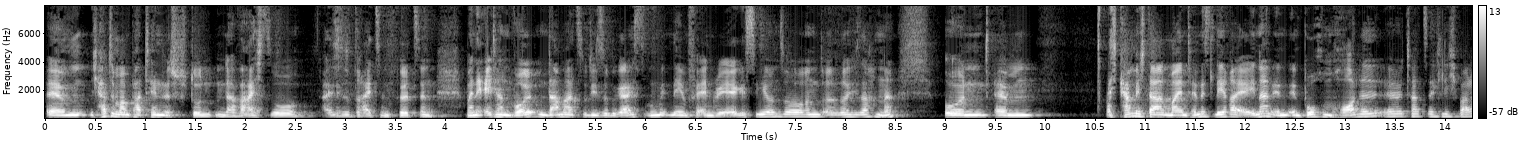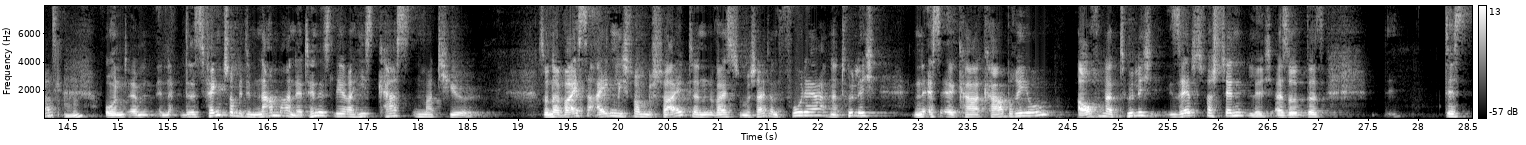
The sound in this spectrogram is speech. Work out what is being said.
Ähm, ich hatte mal ein paar Tennisstunden, da war ich so, also so 13, 14. Meine Eltern wollten damals so diese Begeisterung mitnehmen für Andrew Agassi und so und äh, solche Sachen, ne? Und ähm, ich kann mich da an meinen Tennislehrer erinnern, in, in Bochum-Hordel äh, tatsächlich war das. Und ähm, das fängt schon mit dem Namen an. Der Tennislehrer hieß Carsten Mathieu. So, und da weißt du eigentlich schon Bescheid, dann weißt du schon Bescheid. Dann fuhr der natürlich ein SLK Cabrio, auch natürlich selbstverständlich. Also das, das,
